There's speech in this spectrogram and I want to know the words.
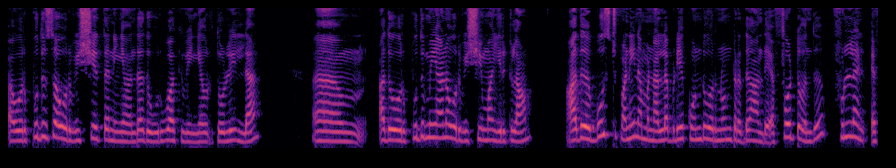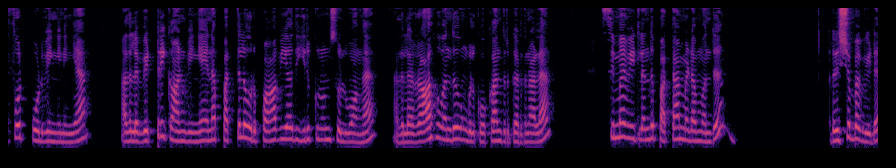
ஒரு புதுசாக ஒரு விஷயத்த நீங்கள் வந்து அதை உருவாக்குவீங்க. ஒரு தொழிலில். அது ஒரு புதுமையான ஒரு விஷயமா இருக்கலாம். அது பூஸ்ட் பண்ணி நம்ம நல்லபடியாக கொண்டு வரணுன்றது அந்த எஃபர்ட் வந்து ஃபுல் அண்ட் எஃபர்ட் போடுவீங்க நீங்கள் அதில் வெற்றி காண்பீங்க. ஏன்னா பத்தில் ஒரு பாவியாவது இருக்கணும்னு சொல்லுவாங்க. அதில் ராகு வந்து உங்களுக்கு உட்காந்துருக்கிறதுனால சிம்ம வீட்டிலேருந்து பத்தாம் இடம் வந்து ரிஷப வீடு.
